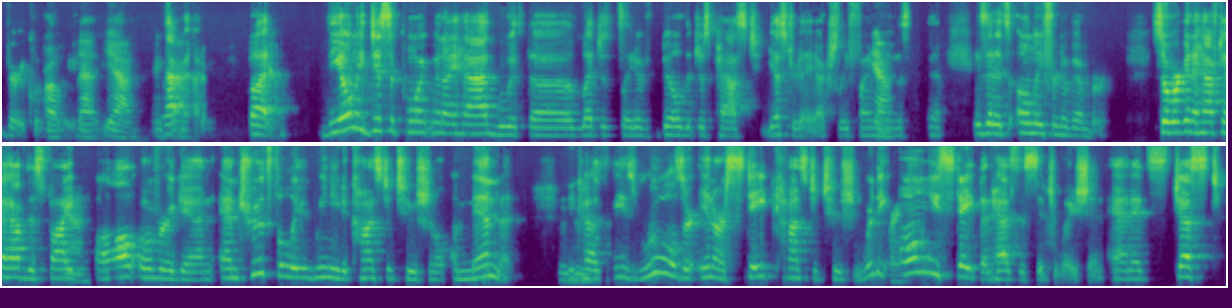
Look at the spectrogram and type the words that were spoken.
very Oh, quickly. that yeah, that exactly. matter. But Yeah. The only disappointment I had with the legislative bill that just passed yesterday, actually finally Yeah. in the Senate, is that it's only for November. So we're going to have to have this fight Yeah. all over again. And truthfully, we need a constitutional amendment Mhm. because these rules are in our state constitution. We're the Right. only state that has this situation. And it's just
